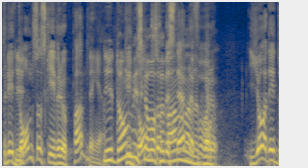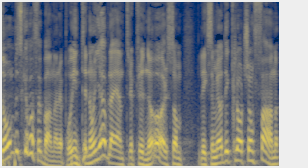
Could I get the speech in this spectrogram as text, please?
För det är de som skriver upphandlingen. det är de vi ska vara som bestämmer förbannade på. Ja, det är de vi ska vara förbannade på, inte någon jävla entreprenör som liksom, ja det är klart som fan,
